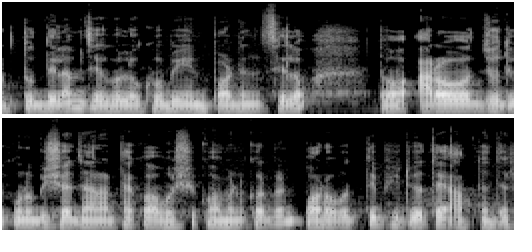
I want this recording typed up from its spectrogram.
উত্তর দিলাম, যেগুলো খুবই ইম্পর্টেন্ট ছিল। তো আরও যদি কোনো বিষয় জানার থাকে, অবশ্যই কমেন্ট করবেন। পরবর্তী ভিডিওতে আপনাদের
